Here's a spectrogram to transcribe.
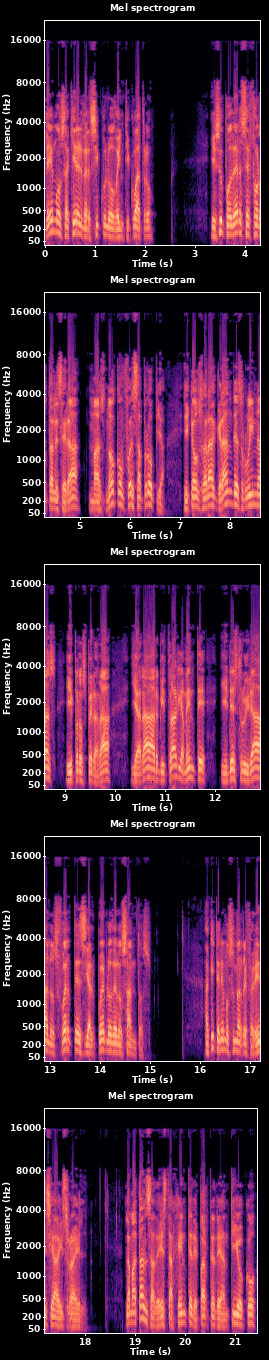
leemos aquí en el versículo 24, Y su poder se fortalecerá, mas no con fuerza propia, y causará grandes ruinas, y prosperará, y hará arbitrariamente, y destruirá a los fuertes y al pueblo de los santos. Aquí tenemos una referencia a Israel. La matanza de esta gente de parte de Antíoco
